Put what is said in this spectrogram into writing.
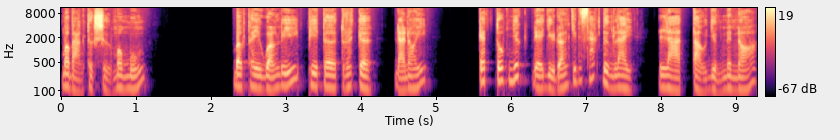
mà bạn thực sự mong muốn. Bậc thầy quản lý Peter Drucker đã nói, Cách tốt nhất để dự đoán chính xác tương lai là tạo dựng nên nó.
